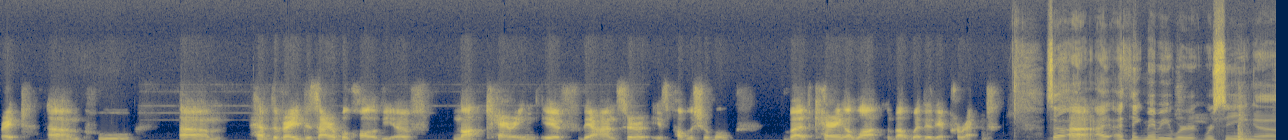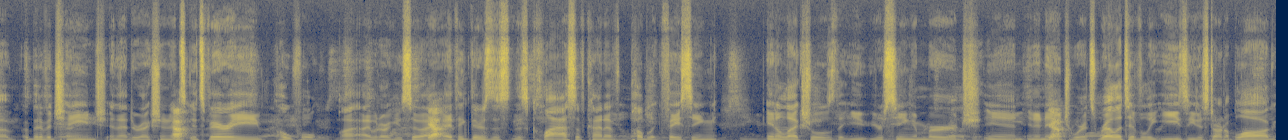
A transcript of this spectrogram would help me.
right, um, who um, have the very desirable quality of not caring if their answer is publishable, but caring a lot about whether they're correct. So uh, I, I, think maybe we're, we're seeing a, a, bit of a change in that direction. It's, yeah. it's very hopeful, I, I would argue. So yeah. I, I, think there's this this class of kind of public facing intellectuals that you, are seeing emerge in, in an yeah. age where it's relatively easy to start a blog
